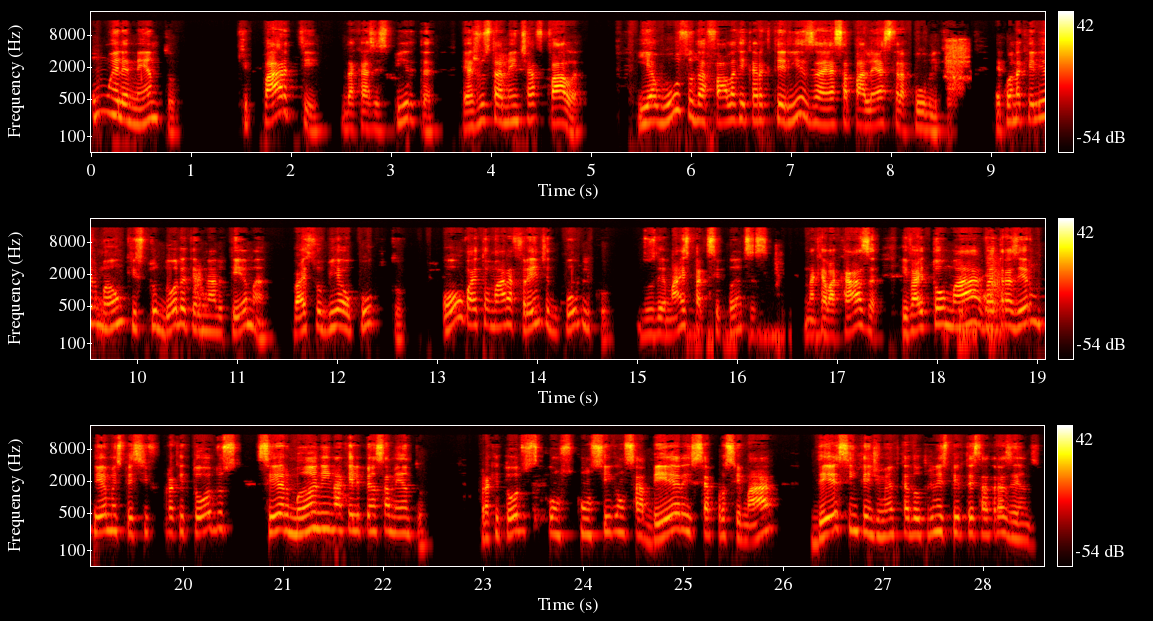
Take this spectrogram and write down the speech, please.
um elemento que parte da casa espírita é justamente a fala. E é o uso da fala que caracteriza essa palestra pública. É quando aquele irmão que estudou determinado tema vai subir ao púlpito ou vai tomar a frente do público, dos demais participantes naquela casa, e vai tomar, vai trazer um tema específico para que todos se hermanem naquele pensamento, para que todos cons consigam saber e se aproximar desse entendimento que a doutrina espírita está trazendo.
